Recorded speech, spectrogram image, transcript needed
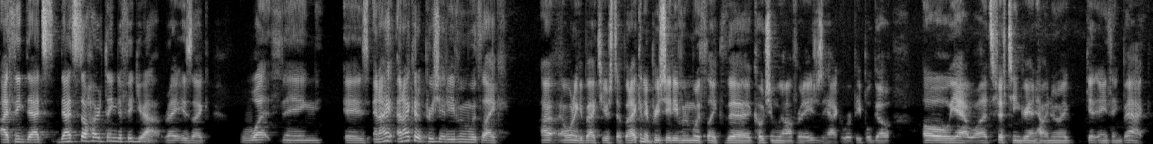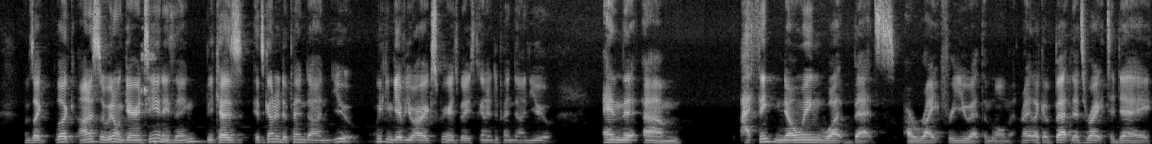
I think that's that's the hard thing to figure out, right? Is like what thing is, and I and I could appreciate even with like I, I want to get back to your stuff, but I can appreciate even with like the coaching we offer at Agency Hacker, where people go, "Oh yeah, well that's 15 grand. How I know I get anything back?" I was like, "Look, honestly, we don't guarantee anything because it's going to depend on you. We can give you our experience, but it's going to depend on you." And the, um, I think knowing what bets are right for you at the moment, right? Like a bet that's right today,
